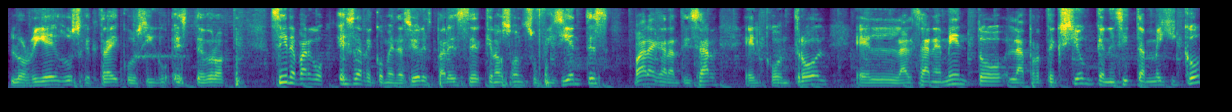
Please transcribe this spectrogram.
los riesgos que trae consigo este brote. Sin embargo, esas recomendaciones parece ser que no son suficientes para garantizar el control, el saneamiento, la protección que necesita México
